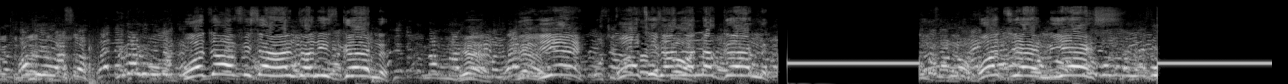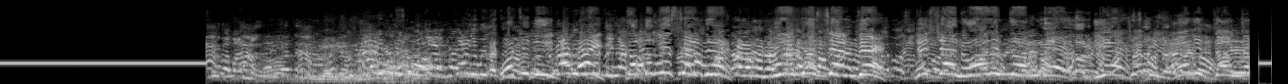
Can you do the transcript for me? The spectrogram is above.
What's the officer hands on his gun? Yeah. Yeah. yeah. What's his hand on the gun? What's him? Yes. What you need? Hey, stop the yourself there! Hold yourself there! Listen, hold it down there! Yeah, hold it down there!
